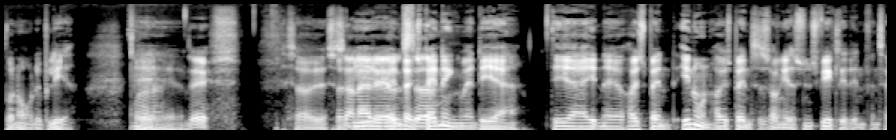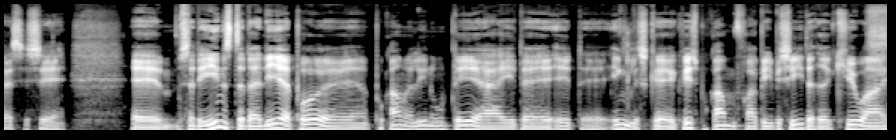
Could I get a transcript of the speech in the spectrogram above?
hvornår det bliver. øh, Øh, det, så, så Sådan vi er det venter i spænding, men det er, det er en øh, højspændt, endnu en højspændt sæson. Jeg synes virkelig, det er en fantastisk serie. Øh, så det eneste, der lige er på øh, programmet lige nu, det er et, øh, et øh, engelsk øh, quizprogram fra BBC, der hedder QI.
